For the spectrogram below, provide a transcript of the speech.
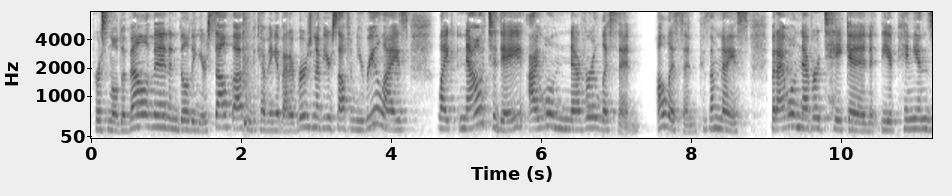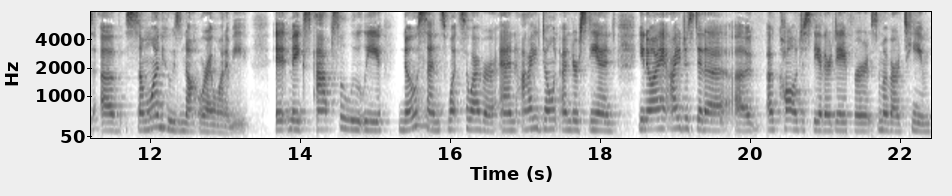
personal development and building yourself up and becoming a better version of yourself and you realize like now today I will never listen I'll listen because I'm nice, but I will never take in the opinions of someone who's not where I want to be. It makes absolutely no sense whatsoever. And I don't understand. You know, I, I just did a, a, a call just the other day for some of our team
